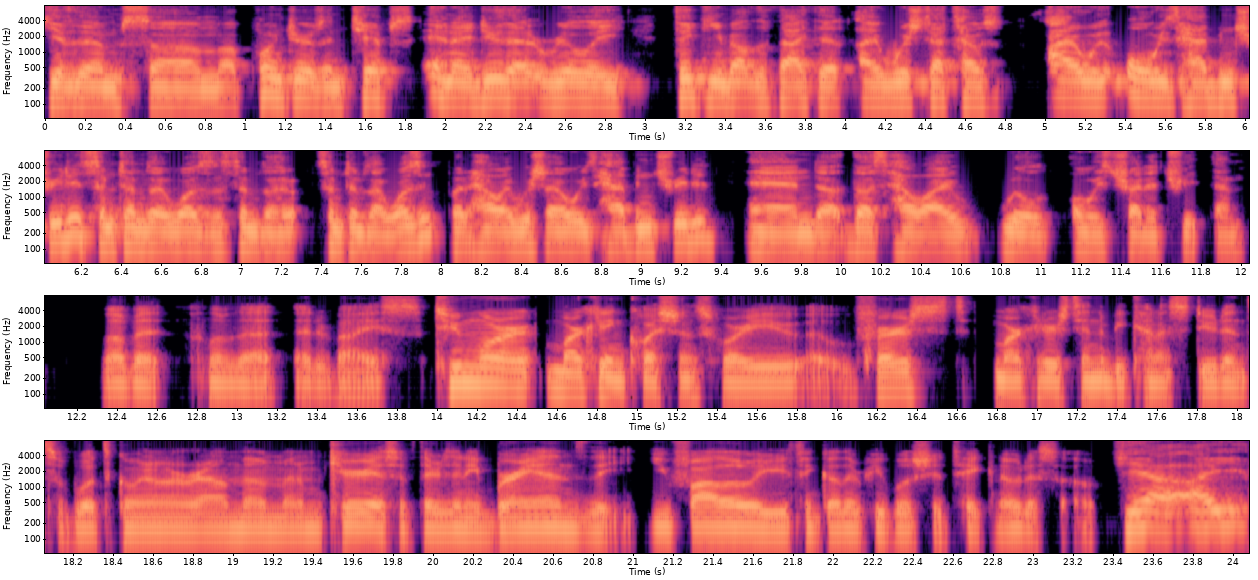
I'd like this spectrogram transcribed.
give them some uh, pointers and tips. And I do that really thinking about the fact that I wish that's how I always had been treated. Sometimes I was, and sometimes, sometimes I wasn't, but how I wish I always had been treated, and uh, thus how I will always try to treat them. Love it. Love that advice. Two more marketing questions for you. First, marketers tend to be kind of students of what's going on around them. And I'm curious if there's any brands that you follow or you think other people should take notice of. Yeah, I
